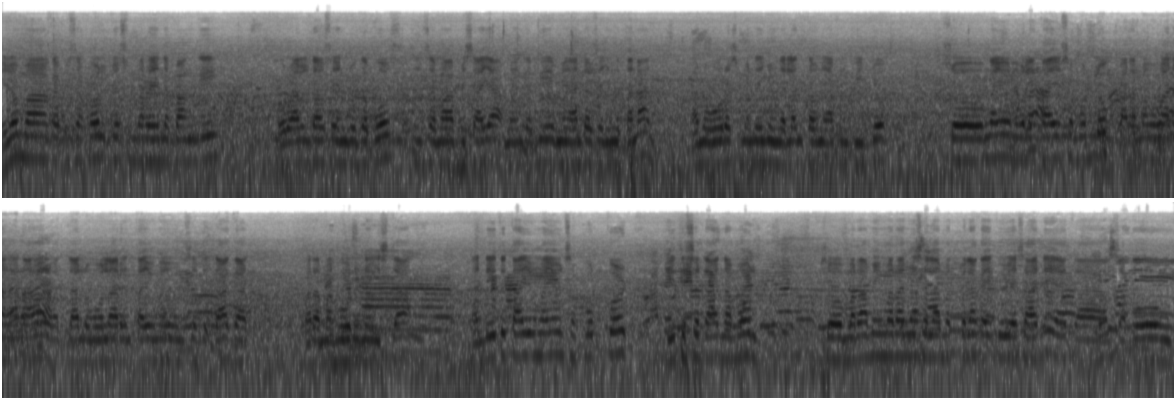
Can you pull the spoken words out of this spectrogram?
Hello mga kapisakol, Diyos maray na banggi. Oral daw sa inyong lugabos, at sa mga Bisaya, may gabi, may andaw sa inyong tanan. Anong oras man ninyong nalantaw ni akong video. So ngayon wala tayo sa bundok para manguha ng anahaw at lalong wala rin tayo ngayon sa dagat para mahuli ng isda. Nandito tayo ngayon sa food court dito sa Dana Mall. So maraming maraming salamat pala kay Kuya Sani at ah, sa buong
